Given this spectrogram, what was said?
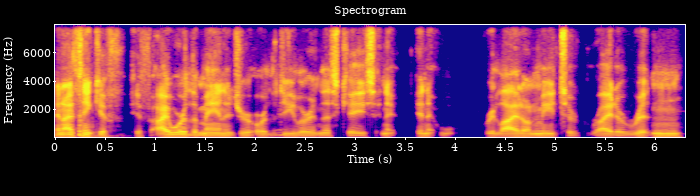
And I think if if I were the manager or the Mhm. dealer in this case and it and it relied on me to write a written,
